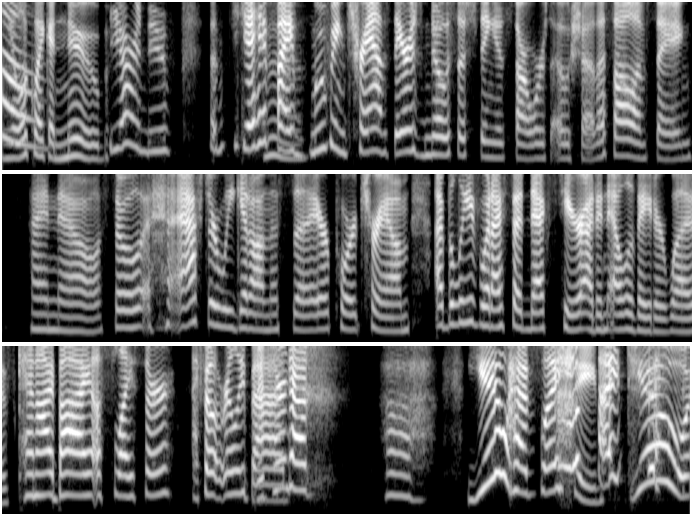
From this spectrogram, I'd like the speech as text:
You look like a noob. You are a noob. You get hit by moving trams. There is no such thing as Star Wars OSHA. That's all I'm saying. I know. So after we get on this uh, airport tram, I believe what I said next here at an elevator was, Can I buy a slicer? I felt really bad. It turned out you had slicing. I did. You,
